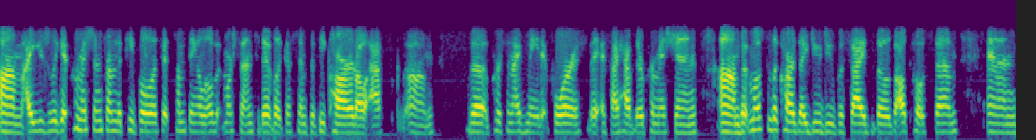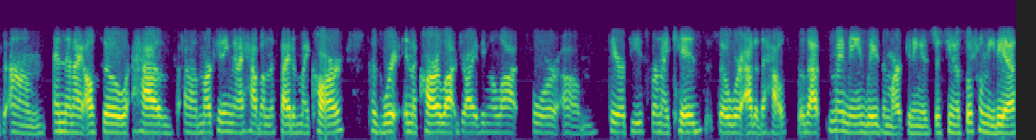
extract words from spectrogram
Um, I usually get permission from the people if it's something a little bit more sensitive, like a sympathy card. I'll ask um, the person I've made it for if they, if I have their permission. Um, but most of the cards I do do besides those, I'll post them. And and then I also have uh, marketing that I have on the side of my car because we're in the car a lot, driving a lot for um, therapies for my kids. So we're out of the house. So that's my main ways of marketing is just you know social media.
